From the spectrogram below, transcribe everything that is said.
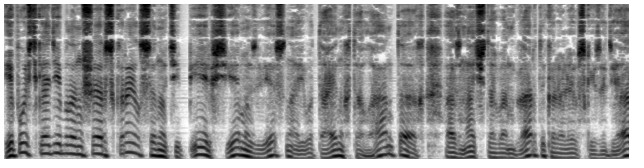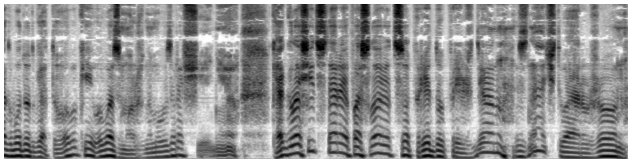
И пусть Кади Бланшер скрылся, но теперь всем известно о его тайных талантах, а значит, авангард и королевский зодиак будут готовы к его возможному возвращению. Как гласит старая пословица «предупрежден, значит вооружен».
